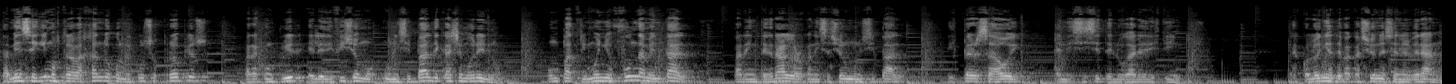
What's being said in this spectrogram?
También seguimos trabajando con recursos propios para concluir el edificio municipal de Calle Moreno, un patrimonio fundamental para integrar la organización municipal, dispersa hoy en 17 lugares distintos. Las colonias de vacaciones en el verano,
